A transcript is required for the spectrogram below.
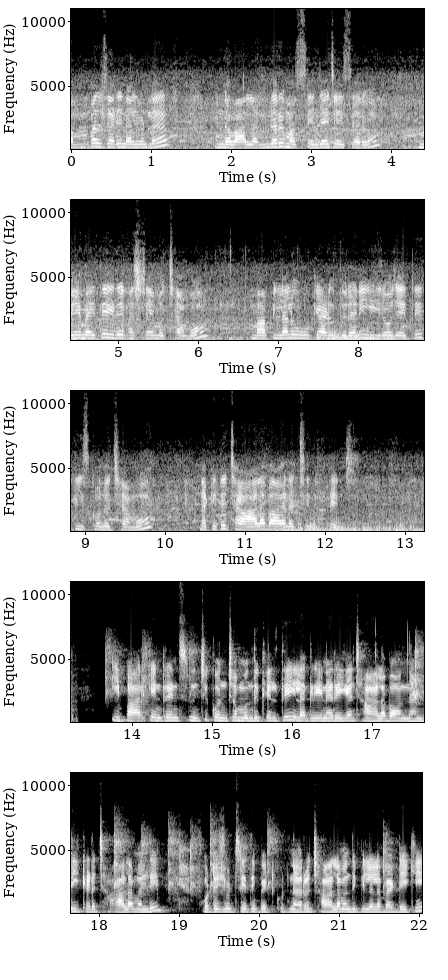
కంపల్సరీ నల్గొండలో ఉన్న వాళ్ళందరూ మస్తు ఎంజాయ్ చేశారు. మేమైతే ఇదే ఫస్ట్ టైం వచ్చాము. మా పిల్లలు ఊకే అడుగుతారని ఈరోజైతే తీసుకొని వచ్చాము. నాకైతే చాలా బాగా నచ్చింది ఫ్రెండ్స్. ఈ పార్క్ ఎంట్రన్స్ నుంచి కొంచెం ముందుకు వెళ్తే ఇలా గ్రీనరీగా చాలా బాగుందండి. ఇక్కడ చాలామంది ఫోటోషూట్స్ అయితే పెట్టుకుంటున్నారు. చాలామంది పిల్లల బర్త్డేకి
